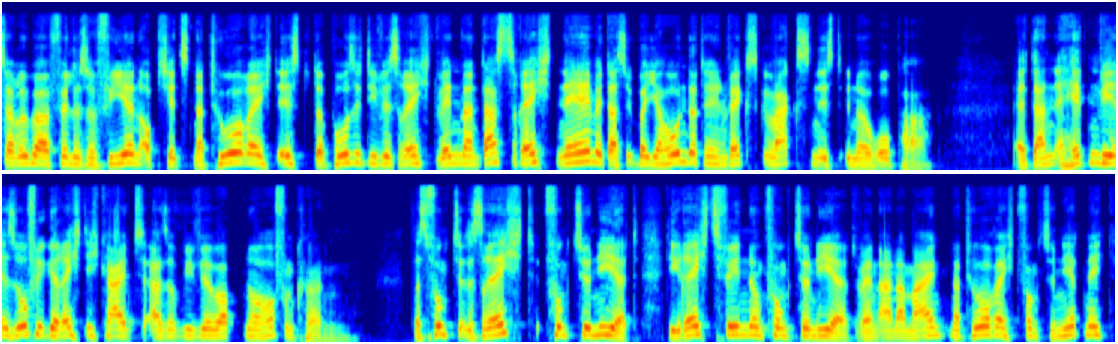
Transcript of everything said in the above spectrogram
darüber philosophieren, ob es jetzt Naturrecht ist oder positives Recht. Wenn man das Recht nähme, das über Jahrhunderte hinweg gewachsen ist in Europa, äh, dann hätten wir so viel Gerechtigkeit, also wie wir überhaupt nur hoffen können. Das, das Recht funktioniert, die Rechtsfindung funktioniert. Wenn einer meint, Naturrecht funktioniert nicht,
